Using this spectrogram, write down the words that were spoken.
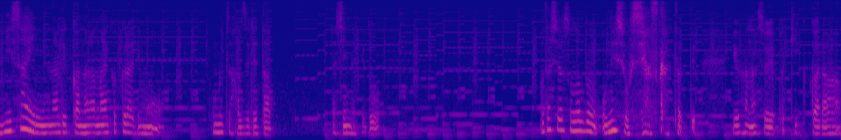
2歳になるかならないかくらいでもおむつ外れたらしいんだけど私はその分おねしょしやすかったっていう話をやっぱ聞くから。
